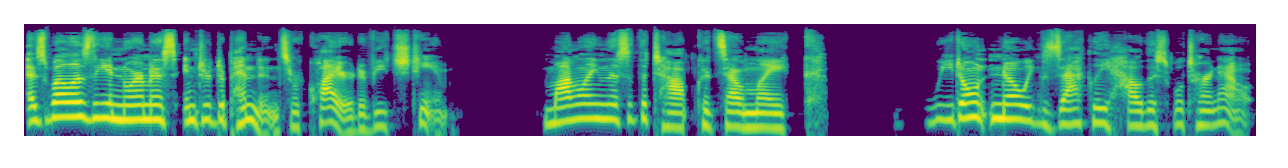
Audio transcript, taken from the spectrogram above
as well as the enormous interdependence required of each team. Modeling this at the top could sound like we don't know exactly how this will turn out.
